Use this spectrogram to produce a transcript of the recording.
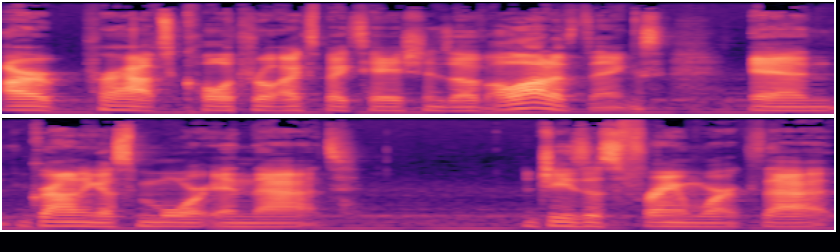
our perhaps cultural expectations of a lot of things and grounding us more in that Jesus framework that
